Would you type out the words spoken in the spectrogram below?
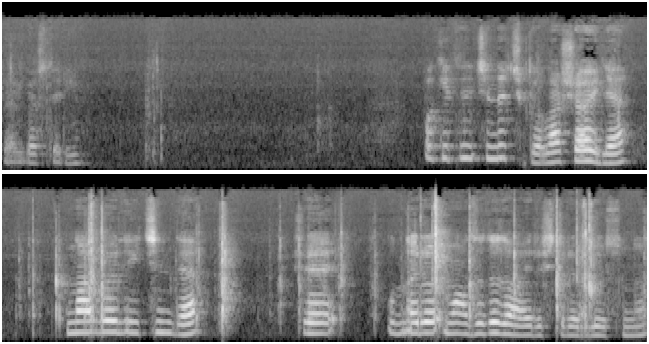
Şöyle göstereyim. Paketin içinde çıkıyorlar. Şöyle. Bunlar böyle içinde. Şey bunları mağazada da ayrıştırabiliyorsunuz.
